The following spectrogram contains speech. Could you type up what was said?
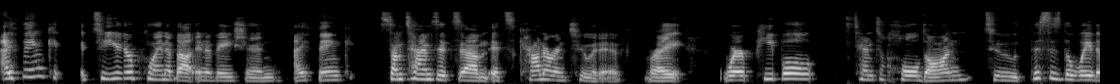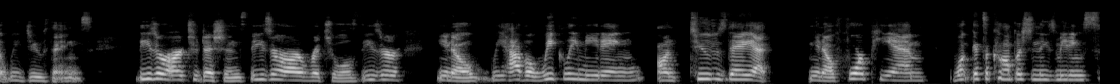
i think to your point about innovation i think sometimes it's um it's counterintuitive right? Where people tend to hold on to this is the way that we do things. These are our traditions, these are our rituals, these are, you know, we have a weekly meeting on Tuesday at, you know, 4 p.m. What gets accomplished in these meetings,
